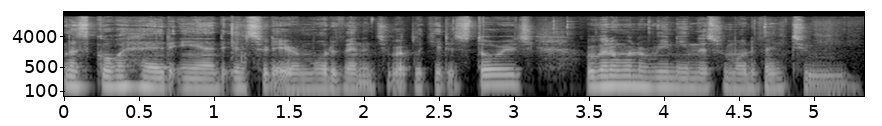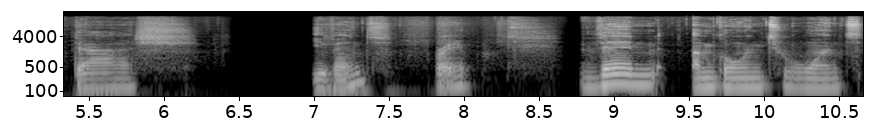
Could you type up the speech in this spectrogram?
Let's go ahead and insert a remote event into replicated storage. We're going to want to rename this remote event to dash event, right? Then I'm going to want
